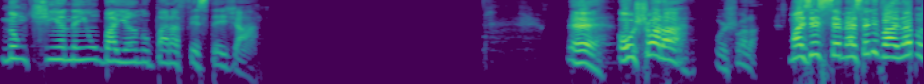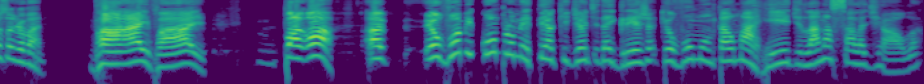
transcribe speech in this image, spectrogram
Não tinha nenhum baiano para festejar. É, ou chorar, ou chorar. Mas esse semestre ele vai, não é, pastor Giovanni? Vai, vai. Ó, eu vou me comprometer aqui diante da igreja que eu vou montar uma rede lá na sala de aula.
